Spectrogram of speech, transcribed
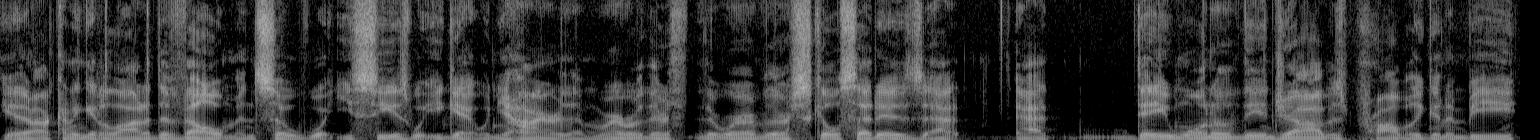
you're not going to get a lot of development, so what you see is what you get when you hire them. Wherever their wherever their skill set is at at day one of the job is probably going to be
